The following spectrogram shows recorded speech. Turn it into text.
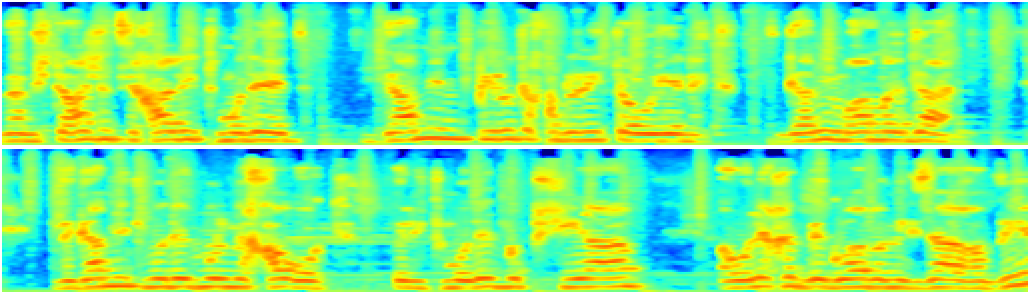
והמשטרה שצריכה להתמודד גם עם פעילות החבלנית העוינת, גם עם רמדאן, וגם להתמודד מול מחאות, ולהתמודד בפשיעה ההולכת וגואה במגזר הערבי,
